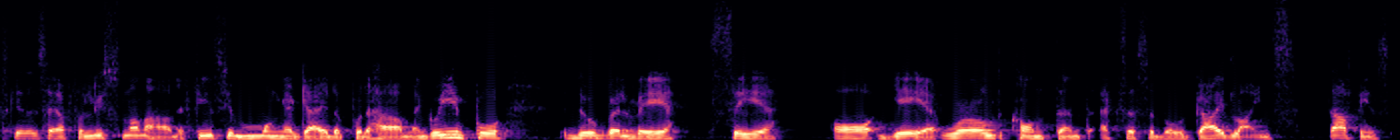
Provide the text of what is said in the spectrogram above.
ska jag säga för lyssnarna här, det finns ju många guider på det här, men gå in på WCAG, World Content Accessible Guidelines där finns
